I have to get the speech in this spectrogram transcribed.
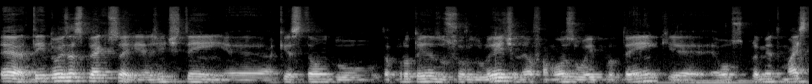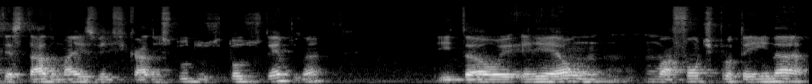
É, tem dois aspectos aí. A gente tem é, a questão do, da proteína do soro do leite, né, o famoso whey protein, que é, é, o suplemento mais testado, mais verificado em estudos de todos os tempos, né? Então, ele é um, uma fonte de proteína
